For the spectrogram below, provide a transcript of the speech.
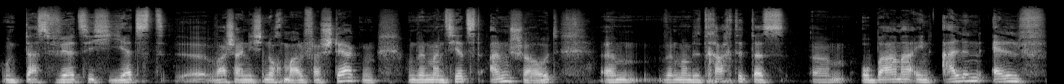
Und das wird sich jetzt äh, wahrscheinlich nochmal verstärken. Und wenn man es jetzt anschaut, ähm, wenn man betrachtet, dass ähm, Obama in allen elf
